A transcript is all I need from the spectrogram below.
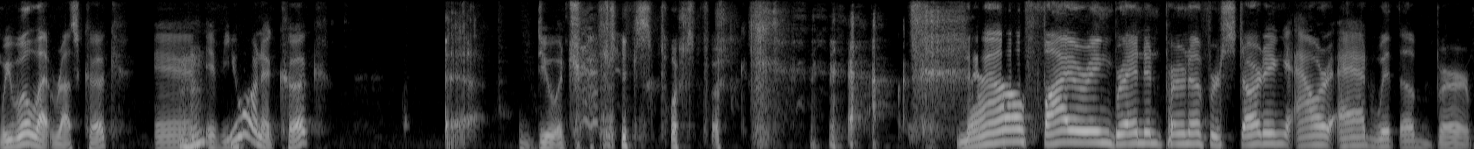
we will let Russ cook, and if you want to cook, do a drafting sports book. Now firing Brandon Perna for starting our ad with a burp.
